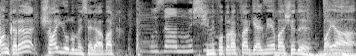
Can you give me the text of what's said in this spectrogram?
Ankara Çay Yolu mesela bak. Uzanmışım Şimdi fotoğraflar gelmeye başladı. Bayağı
